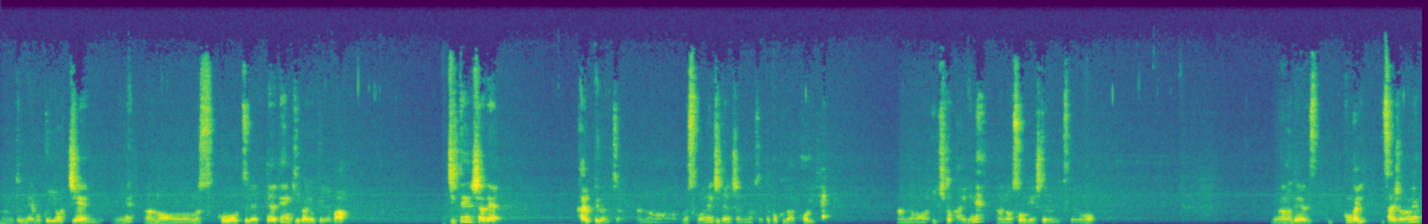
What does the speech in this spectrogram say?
うんとね、僕幼稚園にね、あのー、息子を連れて天気が良ければ自転車で通ってるんですよ。あの、息子をね自転車に乗せて僕が漕いで、あの、行きと帰りねあの送迎してるんですけれども。なので今回最初のね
